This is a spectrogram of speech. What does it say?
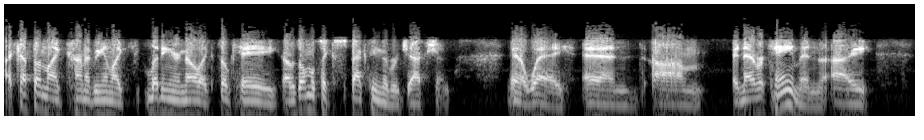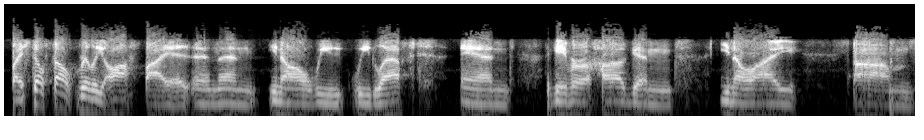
I kept on like kind of being like letting her know like it's okay. I was almost expecting the rejection in a way, and um, it never came, and I, but I still felt really off by it. And then you know we we left, and I gave her a hug, and you know I um,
